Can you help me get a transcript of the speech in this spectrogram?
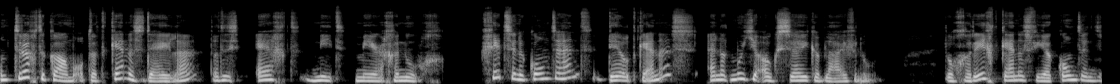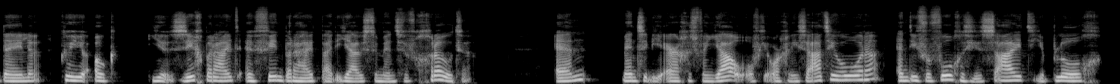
Om terug te komen op dat kennis delen, dat is echt niet meer genoeg. Gidsende content deelt kennis en dat moet je ook zeker blijven doen. Door gericht kennis via content delen kun je ook je zichtbaarheid en vindbaarheid bij de juiste mensen vergroten. En mensen die ergens van jou of je organisatie horen en die vervolgens je site, je blog,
